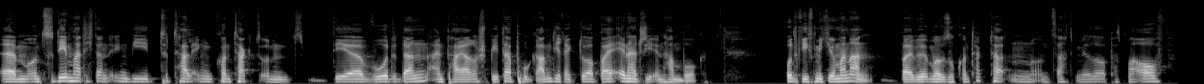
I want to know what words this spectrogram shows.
ähm, und zudem hatte ich dann irgendwie total engen Kontakt und der wurde dann ein paar Jahre später Programmdirektor bei Energy in Hamburg und rief mich irgendwann an, weil wir immer so Kontakt hatten und sagte mir so, pass mal auf,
